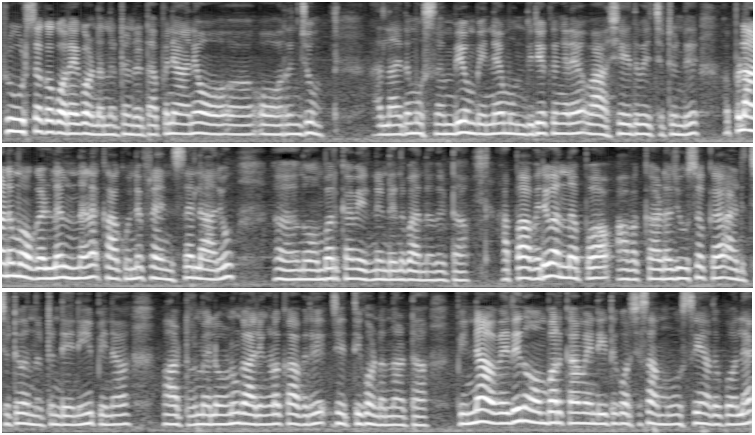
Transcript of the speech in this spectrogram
ഫ്രൂട്ട്സൊക്കെ കുറേ കൊണ്ടുവന്നിട്ടുണ്ട് കേട്ടോ അപ്പോൾ ഞാൻ ഓറഞ്ചും അതായത് മുസമ്പിയും പിന്നെ മുന്തിരിയൊക്കെ ഇങ്ങനെ വാഷ് ചെയ്ത് വെച്ചിട്ടുണ്ട്. അപ്പോഴാണ് മുകളിൽ നിന്ന് കാക്കുന്റെ ഫ്രണ്ട്സ് എല്ലാവരും നോമ്പറക്കാൻ വരുന്നുണ്ടെന്ന് പറഞ്ഞത് കേട്ടോ. അപ്പോൾ അവർ വന്നപ്പോൾ അവക്കാട ജ്യൂസൊക്കെ അടിച്ചിട്ട് വന്നിട്ടുണ്ട്. ഇനി പിന്നെ വാട്ടർ മെലോണും കാര്യങ്ങളൊക്കെ അവർ ചെത്തി കൊണ്ടുവന്ന കേട്ടോ. പിന്നെ അവർ നോമ്പറക്കാൻ വേണ്ടിയിട്ട് കുറച്ച് സമൂസയും അതുപോലെ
